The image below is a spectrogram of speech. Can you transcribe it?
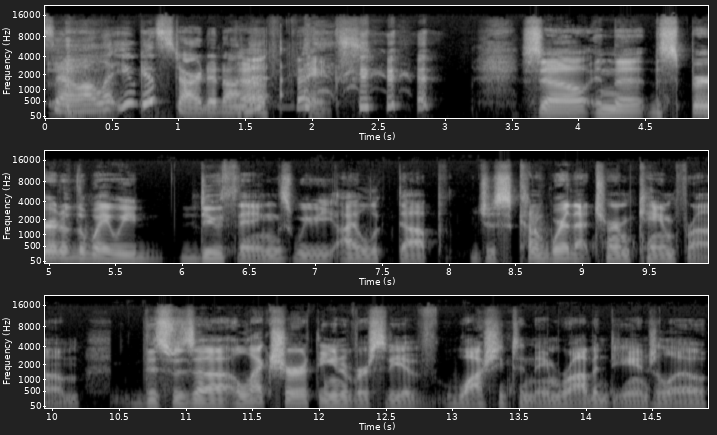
so I'll let you get started on Oh, it. thanks. so, in the the spirit of the way we do things, we I looked up just kind of where that term came from. This was a, a lecturer at the University of Washington named Robin DiAngelo.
